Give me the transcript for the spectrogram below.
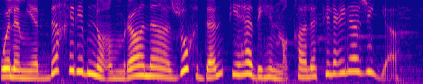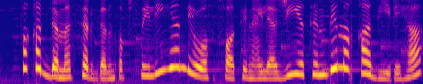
ولم يدخر ابن عمران جهدا في هذه المقالة العلاجية. فقدم سردا تفصيليا لوصفات علاجية بمقاديرها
